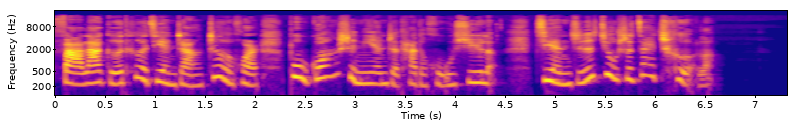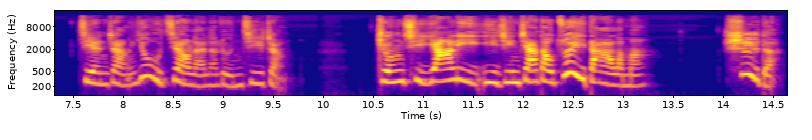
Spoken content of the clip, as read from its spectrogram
法拉格特舰长这会儿不光是捏着他的胡须了，简直就是在扯了。舰长又叫来了轮机长：“蒸汽压力已经加到最大了吗？”“是的，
